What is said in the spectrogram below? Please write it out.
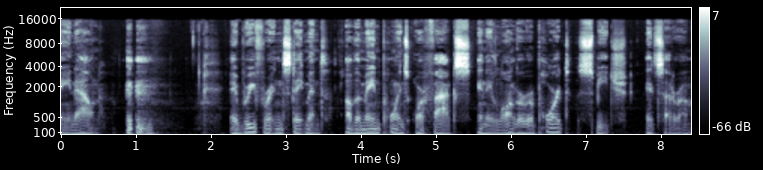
a noun. a brief written statement of the main points or facts in a longer report, speech, etc.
